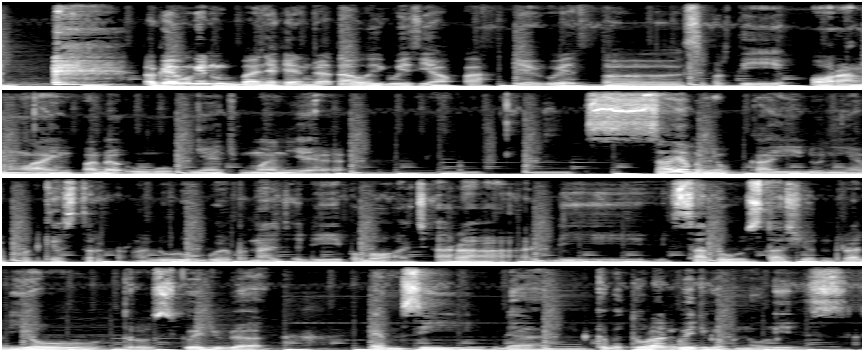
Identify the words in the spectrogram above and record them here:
Oke mungkin banyak yang nggak tahu gue siapa ya gue uh, seperti orang lain pada umumnya cuman ya saya menyukai dunia podcaster karena dulu gue pernah jadi pembawa acara di satu stasiun radio terus gue juga MC dan kebetulan gue juga penulis.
